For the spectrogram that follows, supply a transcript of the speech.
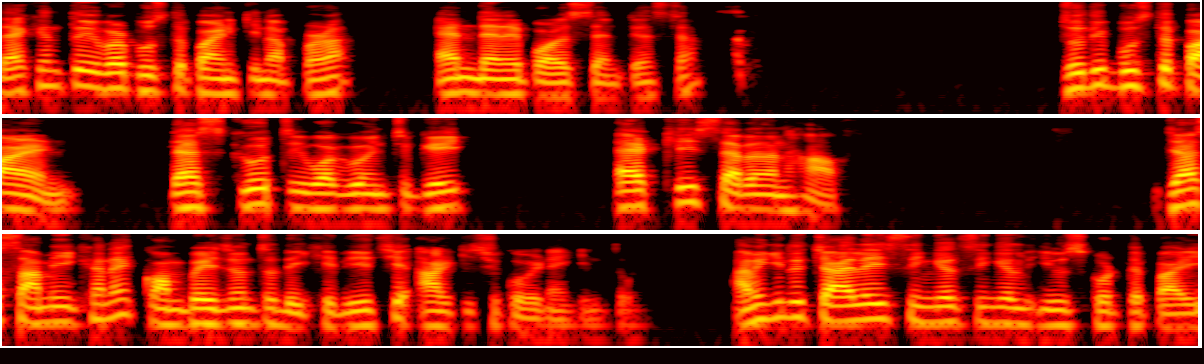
দেখেন তো এবার বুঝতে পারেন কিনা আপনারা। অ্যান্ড দেন এর পরের সেন্টেন্সটা যদি বুঝতে পারেন that's good you are going to get at least seven and half just আমি এখানে কম্পারিজনটা দেখিয়ে দিয়েছি আর কিছু করি নাই কিন্তু। আমি কিন্তু চাইলেই সিঙ্গেল সিঙ্গেল ইউজ করতে পারি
